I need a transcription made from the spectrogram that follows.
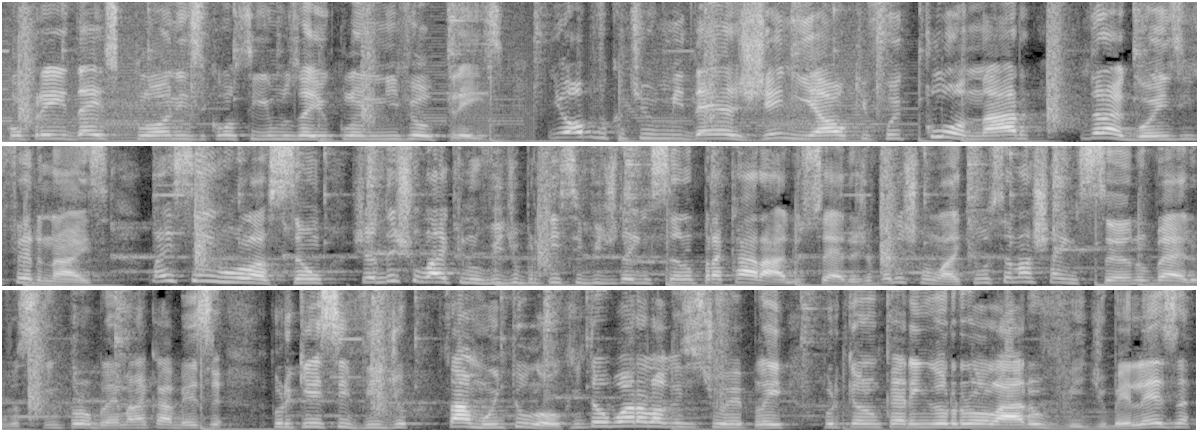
comprei 10 clones e conseguimos aí o clone nível 3. E óbvio que eu tive uma ideia genial que foi clonar dragões infernais. Mas sem enrolação, já deixa o like no vídeo porque esse vídeo tá insano pra caralho, sério. Já vai deixar um like. Se você não achar insano, velho, você tem problema na cabeça porque esse vídeo tá muito louco. Então bora logo assistir o replay porque eu não quero enrolar o vídeo, beleza?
